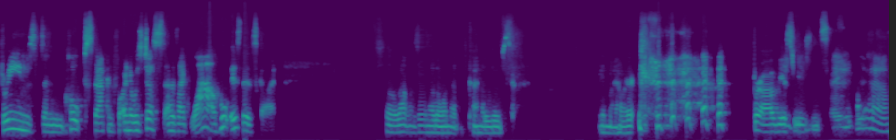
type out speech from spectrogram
dreams and hopes back and forth. And it was just, I was like, wow, who is this guy? So that one's another one that kind of lives in my heart for obvious reasons. Yeah.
